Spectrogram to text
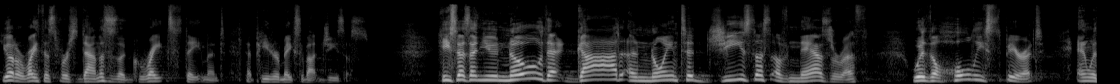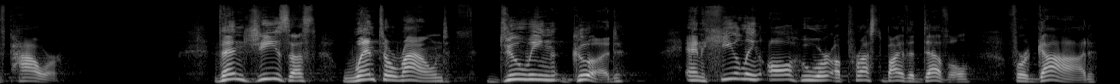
you ought to write this verse down. This is a great statement that Peter makes about Jesus. He says, And you know that God anointed Jesus of Nazareth with the Holy Spirit and with power. Then Jesus went around doing good and healing all who were oppressed by the devil, for God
